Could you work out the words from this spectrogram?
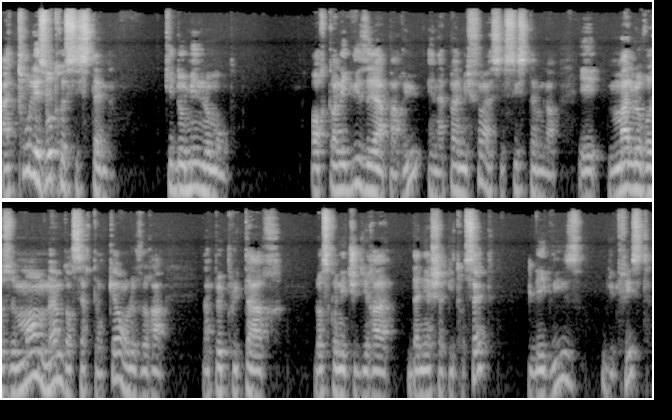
à tous les autres systèmes qui dominent le monde. Or, quand l'Église est apparue, elle n'a pas mis fin à ces systèmes-là. Et malheureusement, même dans certains cas, on le verra un peu plus tard lorsqu'on étudiera Daniel chapitre 7, l'Église du Christ,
